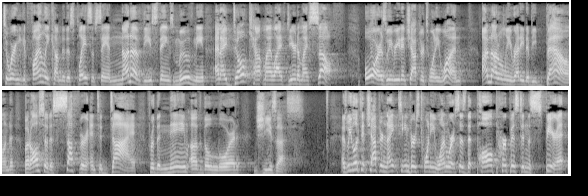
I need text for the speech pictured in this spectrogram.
to where he could finally come to this place of saying, None of these things move me, and I don't count my life dear to myself. Or, as we read in chapter 21, I'm not only ready to be bound, but also to suffer and to die for the name of the Lord Jesus. As we looked at chapter 19, verse 21, where it says that Paul purposed in the Spirit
